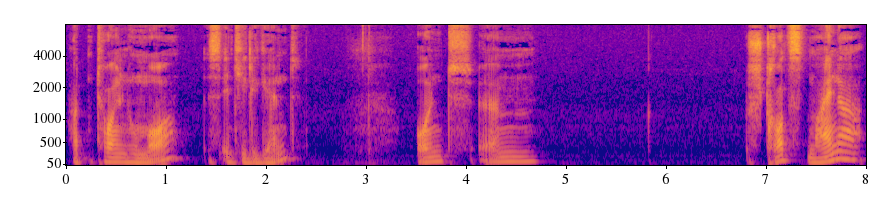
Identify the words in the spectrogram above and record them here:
hat einen tollen Humor, ist intelligent und ähm, strotzt meiner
